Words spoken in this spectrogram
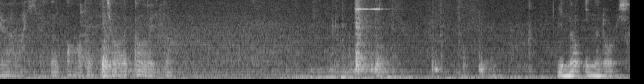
Ja, hissen AB. Hydraulic elevator. You know inner doors.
